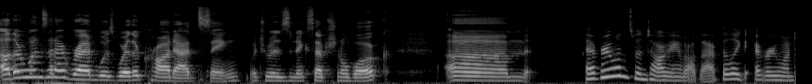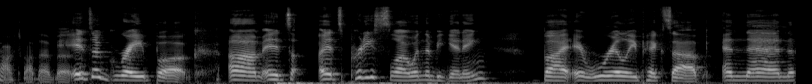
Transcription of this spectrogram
other ones that I've read was Where the Crawdads Sing, which was an exceptional book. Um, Everyone's been talking about that. I feel like everyone talked about that book. it's a great book. Um, it's it's pretty slow in the beginning, but it really picks up. And then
